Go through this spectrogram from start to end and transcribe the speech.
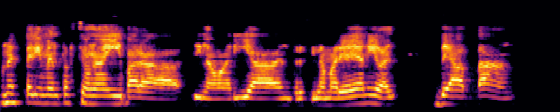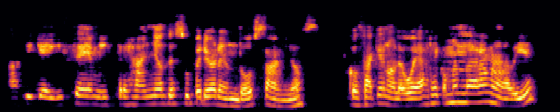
una experimentación ahí para Sila María, entre Sila María y Aníbal, de Advance. Así que hice mis tres años de superior en dos años, cosa que no le voy a recomendar a nadie.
